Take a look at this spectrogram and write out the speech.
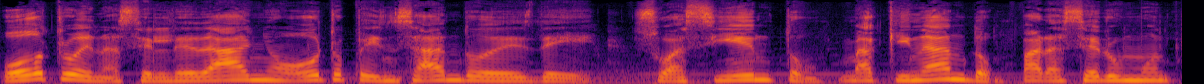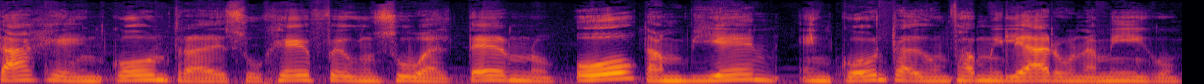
otro en hacerle daño, otro pensando desde su asiento, maquinando para hacer un montaje en contra de su jefe, un subalterno, o también en contra de un familiar un amigo.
